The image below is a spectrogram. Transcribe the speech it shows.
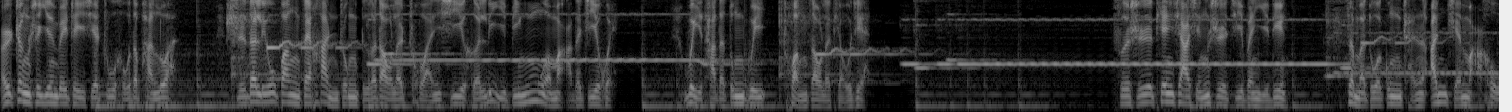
而正是因为这些诸侯的叛乱，使得刘邦在汉中得到了喘息和厉兵秣马的机会，为他的东归创造了条件。此时天下形势基本已定，这么多功臣鞍前马后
